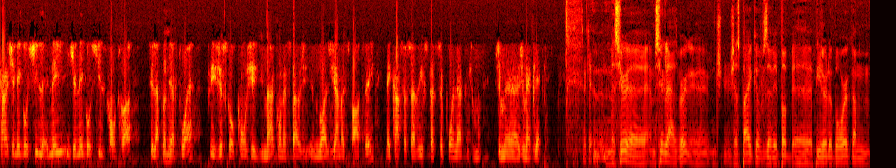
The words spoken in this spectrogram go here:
quand je négocie le, je négocie le contrat, c'est la première fois, puis jusqu'au congédiement qu'on espère ne va jamais se passer. Mais quand ça s'arrive, c'est à ce point-là que je, m'implique. Monsieur, euh, Monsieur Glasberg, euh, j'espère que vous n'avez pas euh, Peter DeBoer comme,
